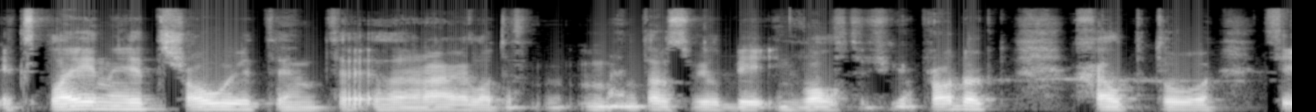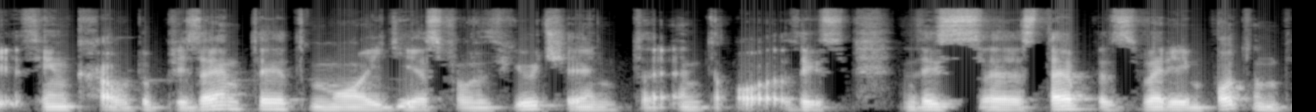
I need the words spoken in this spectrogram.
explain it, show it, and uh, there are a lot of mentors will be involved with your product, help to th think how to present it, more ideas for the future, and and this this uh, step is very important.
